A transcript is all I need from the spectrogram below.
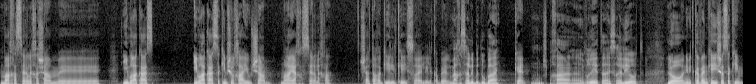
מה חסר לך שם? אה, אם רק. אם רק העסקים שלך היו שם, מה היה חסר לך? שאתה רגיל כישראלי לקבל? מה חסר לי בדובאי? כן. המשפחה העברית, הישראליות. לא, אני מתכוון כאיש עסקים.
